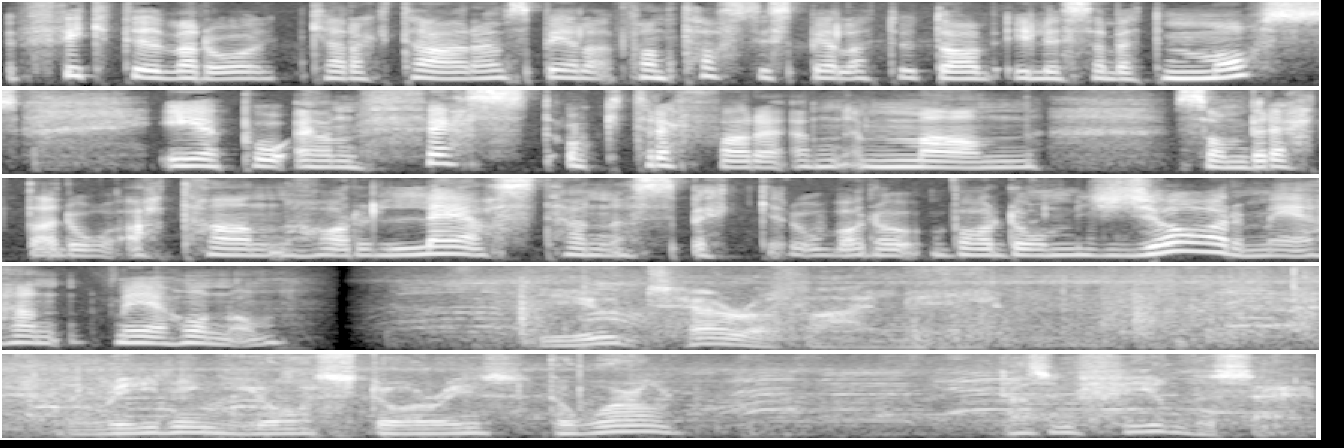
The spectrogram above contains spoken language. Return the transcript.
fiktiva då, karaktären, spelar, fantastiskt spelat utav Elisabeth Moss, är på en fest och träffar en man som berättar då att han har läst hennes böcker och vad, då, vad de gör med, med honom. You terrify me. Reading your stories, the world doesn't feel the same.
